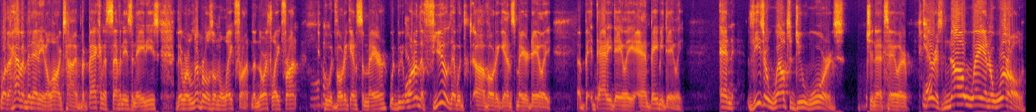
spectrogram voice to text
Well, there haven't been any in a long time, but back in the 70s and 80s, there were liberals on the lakefront, the North Lakefront, who would vote against the mayor, would be one of the few that would uh, vote against Mayor Daley, uh, Daddy Daley, and Baby Daley. And these are well to do wards, Jeanette Taylor. Yep. There is no way in the world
